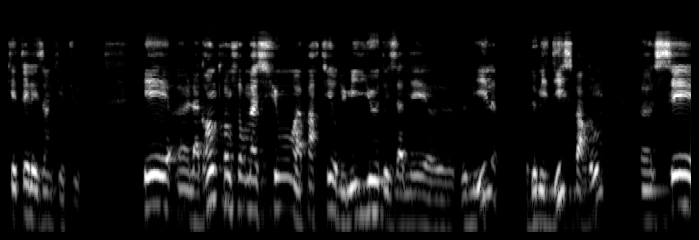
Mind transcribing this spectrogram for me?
qui étaient les inquiétudes. Et la grande transformation à partir du milieu des années 2000, 2010, pardon, c'est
